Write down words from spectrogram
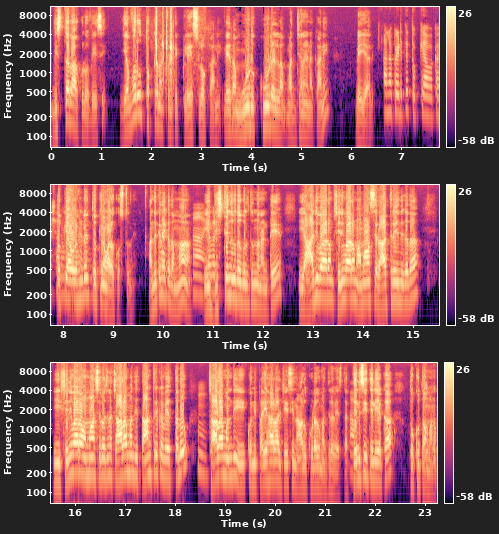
విస్తరాకులో వేసి ఎవరు తొక్కనటువంటి ప్లేస్లో కానీ లేదా మూడు కూడళ్ళ మధ్యనైనా కానీ వేయాలి అలా పెడితే తొక్కే అవకాశాలు తొక్కే అవగాహన తొక్కిన వాళ్ళకి వస్తుంది. అందుకనే కదమ్మా ఈ దిష్టి ఎందుకు తగులుతుందని అంటే ఈ ఆదివారం శనివారం అమావాస్య రాత్రి అయింది కదా ఈ శనివారం అమావాస్య రోజున చాలా మంది తాంత్రికవేత్తలు చాలా మంది కొన్ని పరిహారాలు చేసి నాలుగు కూడల మధ్యలో వేస్తారు. తెలిసి తెలియక తొక్కుతాం మనం.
